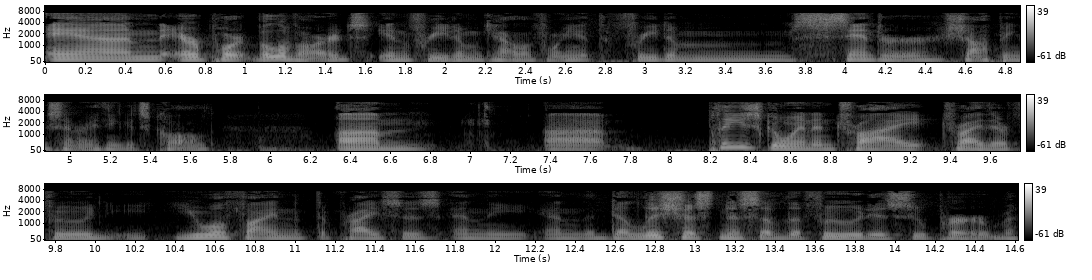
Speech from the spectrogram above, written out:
and Airport Boulevards in Freedom, California, at the Freedom Center Shopping Center, I think it's called. Um, uh, please go in and try try their food. You will find that the prices and the and the deliciousness of the food is superb.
